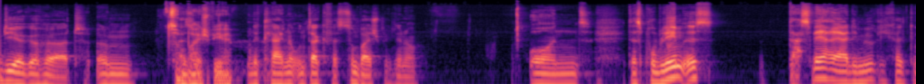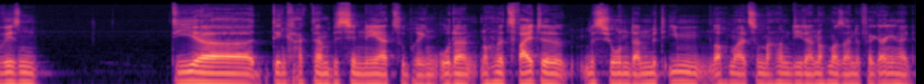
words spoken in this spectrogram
dir gehört. Ähm, zum also Beispiel. Eine kleine Unterquest, zum Beispiel, genau. Und das Problem ist, das wäre ja die Möglichkeit gewesen, dir den Charakter ein bisschen näher zu bringen oder noch eine zweite Mission dann mit ihm nochmal zu machen, die dann nochmal seine Vergangenheit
